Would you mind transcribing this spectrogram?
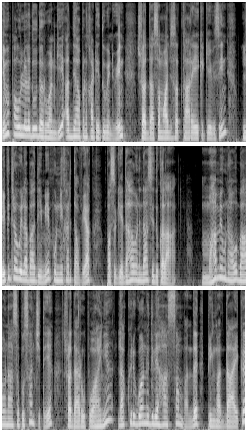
එම පවුල්ල දූදරුවන්ගේ අධ්‍යාපන කටයුතු වෙනුවෙන් ශ්‍රද්ධා සමාජ සත්කාර ඒකකේ විසින් ලිපිද්‍රව්‍ය ලබාදීමේ පුණ්‍යකර්තව්‍යයක් පසුගේ දහවනදා සිදු කලා. මහමෙවුනාව භාවනාසපු සංචිතය ශ්‍රධාරූපවාහිනිය ලක්විරු ගුවන්විදිලි හා සම්බන්ධ පින්වත්දායක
